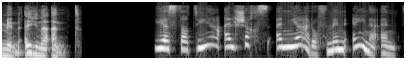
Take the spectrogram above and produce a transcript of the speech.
من أين أنت يستطيع الشخص أن يعرف من أين أنت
